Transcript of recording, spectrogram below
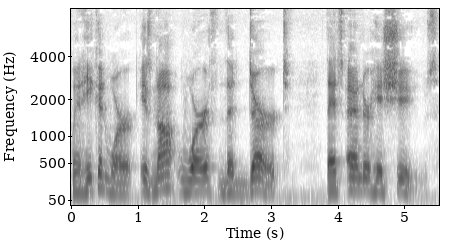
when he could work is not worth the dirt that's under his shoes.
